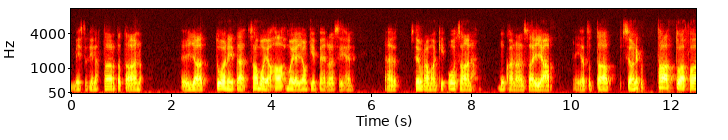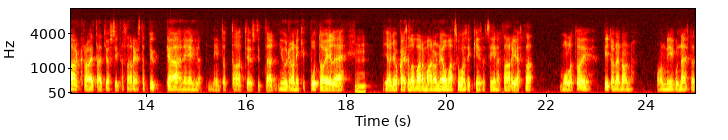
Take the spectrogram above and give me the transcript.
mistä siinä startataan, ja tuo niitä samoja hahmoja jonkin verran siihen seuraavankin osaan mukanansa, ja, ja tota, se on niin taattua Far Cryta, että jos siitä sarjasta tykkää, niin, niin tota, tietysti tämä New Dawnikin putoilee, mm. ja jokaisella varmaan on ne omat suosikkinsa siinä sarjassa. Mulla toi vitonen on, on niin kuin näistä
